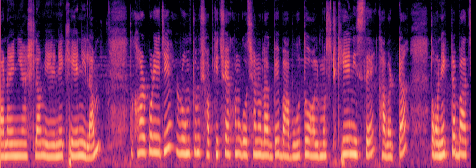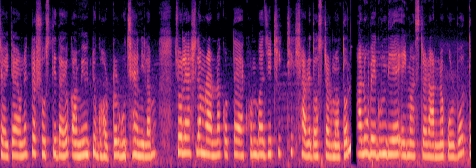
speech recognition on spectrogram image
বানাই নিয়ে আসলাম, এনে খেয়ে নিলাম। তো খাওয়ার পরে এই যে রুম টুম সব কিছু এখন গোছানো লাগবে। বাবুও তো অলমোস্ট খেয়ে নিচ্ছে খাবারটা। তো অনেকটা বাচ্চা এটা অনেকটা স্বস্তিদায়ক। আমিও একটু ঘরটর গুছিয়ে নিলাম। চলে আসলাম রান্না করতে। এখন বাজে ঠিক ঠিক সাড়ে দশটার মতন। আলু বেগুন দিয়ে এই মাছটা রান্না করব। তো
